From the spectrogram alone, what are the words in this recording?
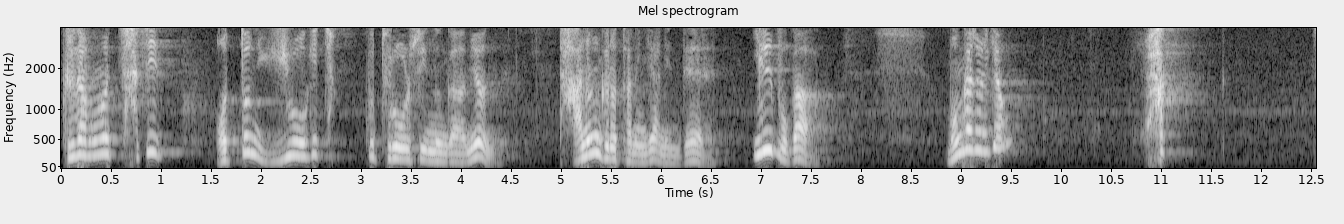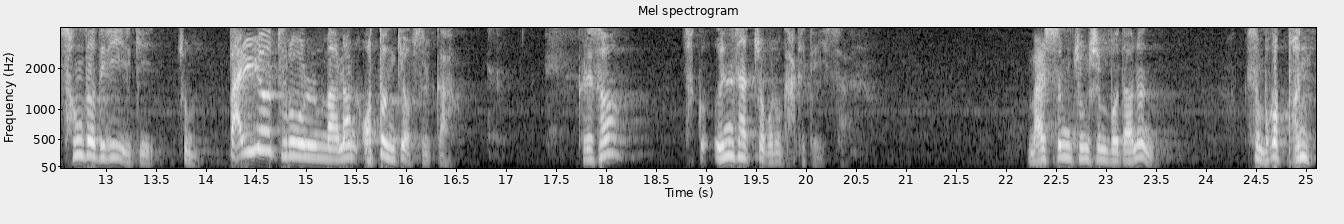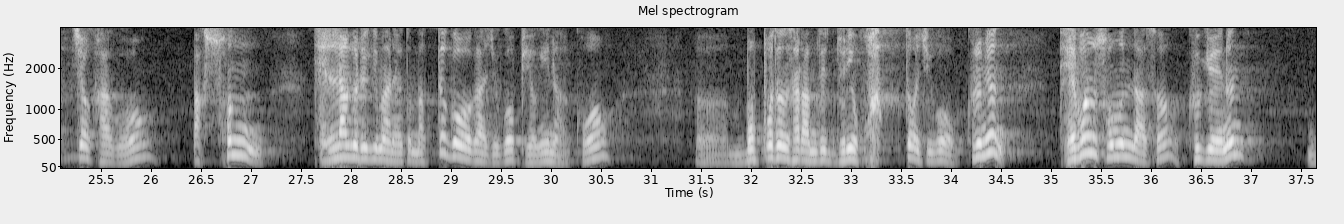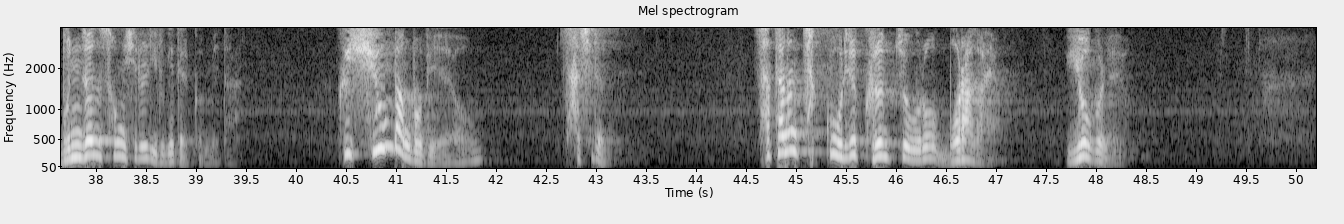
그러다 보면 차지 어떤 유혹이 자꾸 자꾸 들어올 수 있는가 하면 다는 그렇다는 게 아닌데 일부가 뭔가 좀 이렇게 확 성도들이 이렇게 좀 빨려 들어올 만한 어떤 게 없을까? 그래서 자꾸 은사 쪽으로 가게 돼 있어요. 말씀 중심보다는 그래서 뭐가 번쩍하고 막 손 댈라 그러기만 해도 막 뜨거워가지고 병이 나고 어, 못 보던 사람들이 눈이 확 떠지고 그러면 대본 소문나서 그 교회는 문전성시를 이루게 될 겁니다. 그게 쉬운 방법이에요. 사실은. 사탄은 자꾸 우리를 그런 쪽으로 몰아가요. 유혹을 해요.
